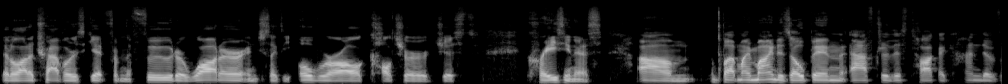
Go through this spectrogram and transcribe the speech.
that a lot of travelers get from the food or water, and just like the overall culture, just craziness. Um, but my mind is open after this talk. I kind of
